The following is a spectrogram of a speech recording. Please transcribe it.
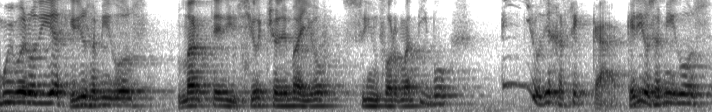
Muy buenos días, queridos amigos. Martes 18 de mayo, su informativo tiro deja seca. Queridos amigos,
